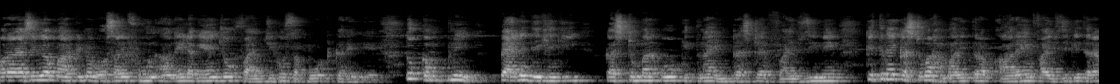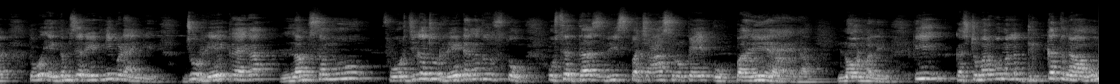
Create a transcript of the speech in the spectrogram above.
और ऐसे भी अब मार्केट में बहुत सारे फ़ोन आने लगे हैं जो 5G को सपोर्ट करेंगे। तो कंपनी पहले देखेगी कस्टमर को कितना इंटरेस्ट है 5G में, कितने कस्टमर हमारी तरफ़ आ रहे हैं 5G की तरफ़ तो वो एकदम से रेट नहीं बढ़ाएँगे। जो रेट रहेगा लमसम वो फोर का जो रेट है ना दोस्तों, उससे दस, बीस, पचास रुपये ऊपर ही रहेगा नॉर्मली कि कस्टमर को मतलब दिक्कत ना हो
